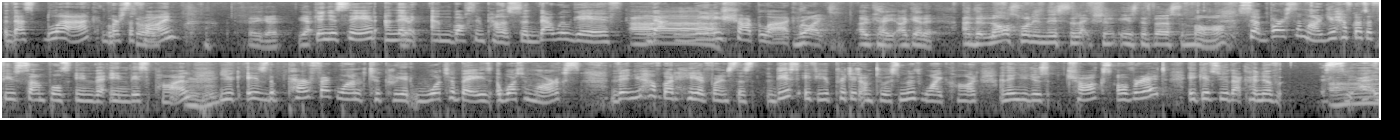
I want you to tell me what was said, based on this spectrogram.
but that's black, sorry. VersaFine. There you go. Yeah. Can you see it? And then Yeah. embossing powder. So that will give Ah. that really sharp black. Right. Okay, I get it. And the last one in this selection is the Versamark. So Versamark, you have got a few samples in the in this pile. Mm-hmm. You, is the perfect one to create water-based watermarks. Then you have got here, for instance, this. If you put it onto a smooth white card and then you use chalks over it, it gives you that kind of. Ah. uh,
